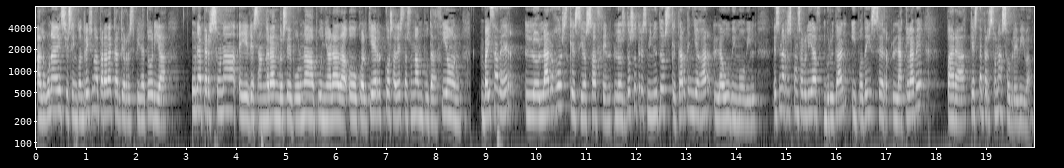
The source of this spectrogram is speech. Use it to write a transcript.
Alguna vez si os encontráis una parada cardiorrespiratoria, una persona eh, desangrándose por una puñalada o cualquier cosa de estas, una amputación, vais a ver lo largos que se os hacen los dos o tres minutos que tarde en llegar la UBI móvil. Es una responsabilidad brutal y podéis ser la clave para que esta persona sobreviva.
